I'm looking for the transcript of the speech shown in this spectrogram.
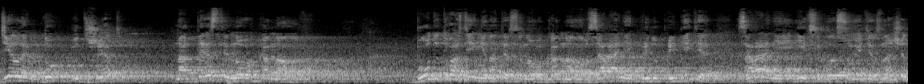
Делаем доп. бюджет на тесты новых каналов. Будут у вас деньги на тесты новых каналов, заранее предупредите, заранее их согласуете, значит,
